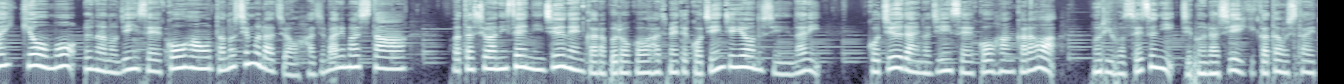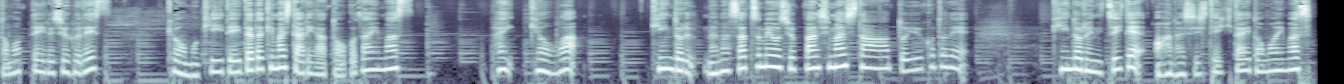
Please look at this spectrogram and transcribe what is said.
はい今日もルナの人生後半を楽しむラジオ始まりました。私は2020年からブログを始めて個人事業主になり50代の人生後半からは無理をせずに自分らしい生き方をしたいと思っている主婦です。今日も聞いていただきましてありがとうございます。はい今日は Kindle7 冊目を出版しました。ということで Kindle についてお話ししていきたいと思います。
